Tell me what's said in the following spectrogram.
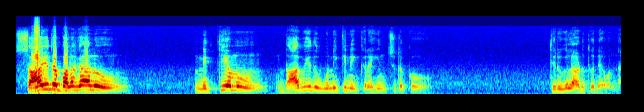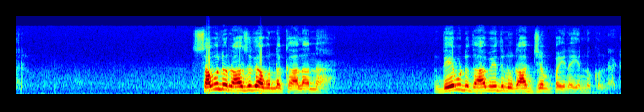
సాయుధ బలగాలు నిత్యము దావీదు ఉనికిని గ్రహించుటకు తిరుగులాడుతూనే ఉన్నారు. సవులు రాజుగా ఉన్న కాలాన దేవుడు దావీదును రాజ్యం పైన ఎన్నుకున్నాడు.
